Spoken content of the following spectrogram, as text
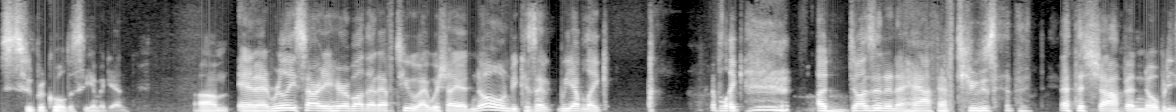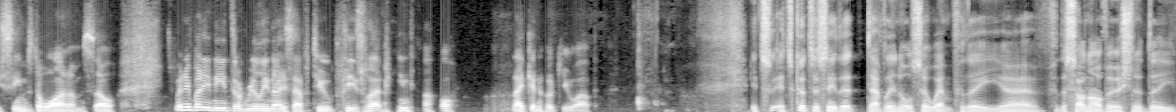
super cool to see him again. Um, and I'm really sorry to hear about that F2. I wish I had known because I, we have like have like a dozen and a half F2s at the at the shop and nobody seems to want them. So if anybody needs a really nice F2, please let me know. and I can hook you up. It's it's good to see that Devlin also went for the uh, for the Sonnar version of the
